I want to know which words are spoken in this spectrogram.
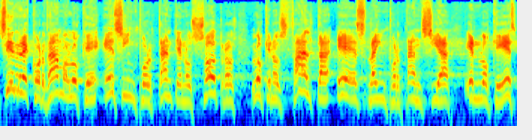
Si recordamos lo que es importante a nosotros, lo que nos falta es la importancia en lo que es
